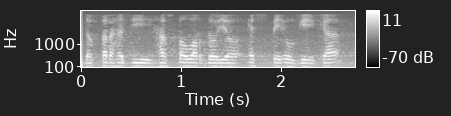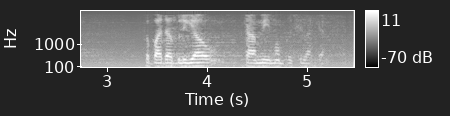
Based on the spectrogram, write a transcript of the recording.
Dr. Haji Hasto Wardoyo SPOGK kepada beliau kami mempersilahkan.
